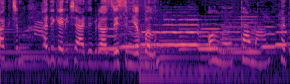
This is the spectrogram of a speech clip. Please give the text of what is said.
Toprak'cığım hadi gel içeride biraz resim yapalım. Olur tamam. Hadi.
